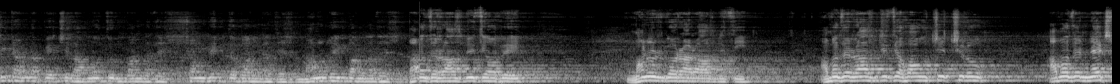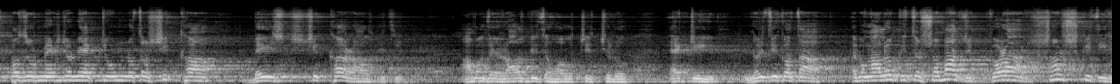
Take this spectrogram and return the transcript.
যেটা আমরা পেয়েছিলাম, নতুন বাংলাদেশ, সমৃদ্ধ বাংলাদেশ, মানবিক বাংলাদেশ আমাদের রাজনীতি হবে, মানুষ গড়া রাজনীতি। আমাদের রাজনীতি হওয়া উচিত ছিল। আমাদের নেক্সট প্রজন্মের জন্য একটি উন্নত শিক্ষা বেসড শিক্ষা রাজনীতি। আমাদের রাজনীতি হওয়া উচিত ছিল একটি নৈতিকতা এবং আলোকিত সমাজ গড়ার সংস্কৃতির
